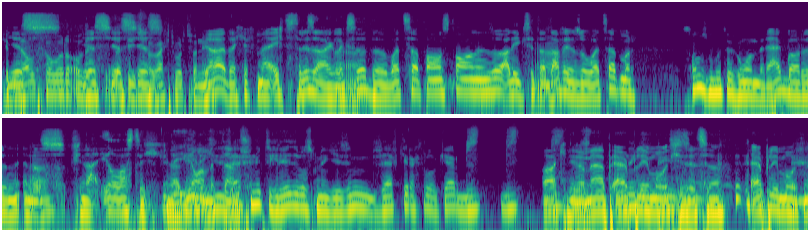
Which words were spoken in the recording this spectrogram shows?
gebeld Yes. gaat worden of Yes, dat, dat yes, iets verwacht wordt van u. Ja, dat geeft mij echt stress eigenlijk. Ja. Zo. De WhatsApp aanstaan en zo. Allee, ik zet dat Ja. af in zo WhatsApp, maar soms moeten we gewoon bereikbaar zijn. En Ja. dat is, ik vind dat heel lastig. Ik vind dat heel ik- ambetant. Vijf minuten geleden was mijn gsm vijf keer achter elkaar. Bzz, bzz, Ah, ik heb bij mij op Airplay mode gezet. Zo. Airplay mode,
